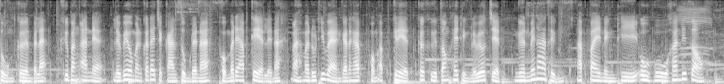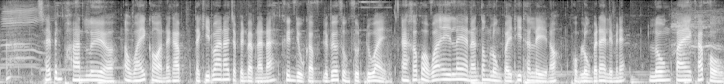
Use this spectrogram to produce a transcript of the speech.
สูงเกินไปแล้ว คือบางอันเนี่ยเลเวลมันก็ได้จากการสุ่มด้วยนะ ผมไม่ได้อัปเกรดเลยนะอะมาดูที่แหวนกันนะครับ ผมอัปเกรดก็คือต้องให้ถึงเลเวล7 เงินไม่น่าถึง อัพไป1ที โอ้โหขั้นที่ 2 ใช้เป็นพันเลยเหรอ เอาไว้ก่อนนะครับ แต่คิดว่าน่าจะเป็นแบบนั้นนะ ขึ้นอยู่กับเลเวลสูงสุดด้วย อะเขาบอกว่าไอ้แร่นั้นต้องลงไปที่ทะเลเนาะ ผมลงไปได้เลยไหมเนี่ย ลงไปครับผม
